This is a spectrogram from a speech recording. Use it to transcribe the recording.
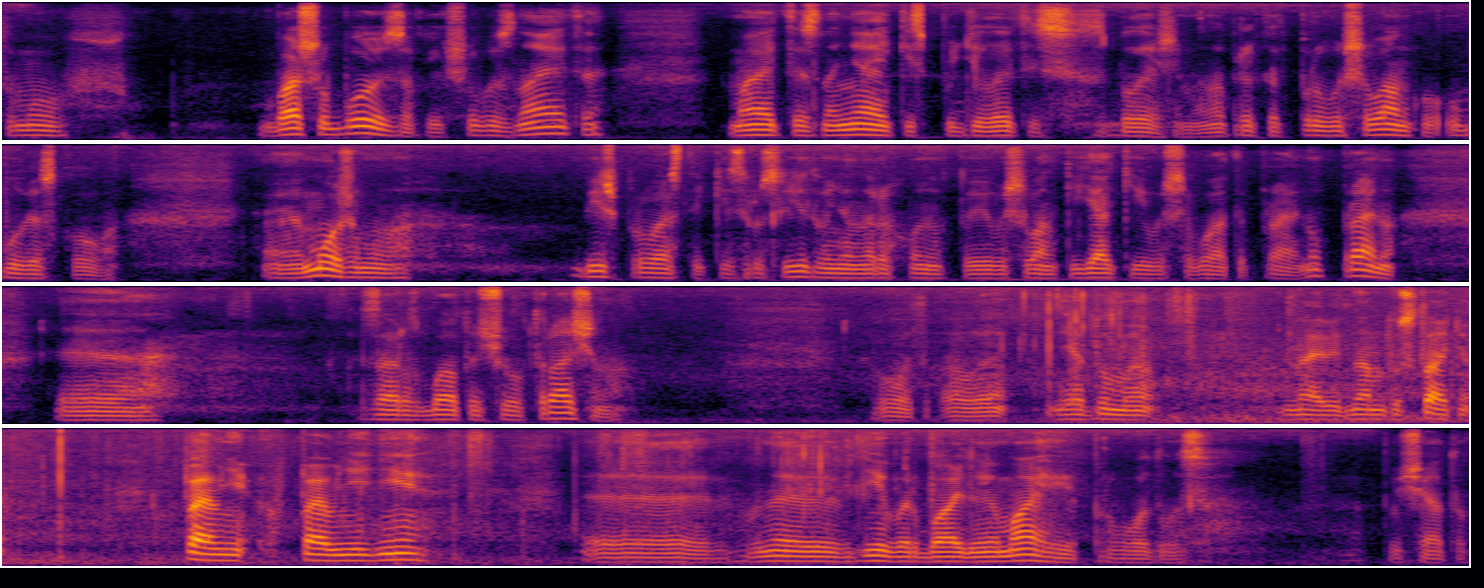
Тому ваш обов'язок, якщо ви знаєте, маєте знання якісь поділитись з ближніми. Наприклад, про вишиванку обов'язково. Е, Можемо більш провести якісь розслідування на рахунок тої вишиванки, як її вишивати правильно. Ну, правильно. Е, зараз багато чого втрачено. От, але я думаю, навіть нам достатньо в певні, в певні дні, е, в дні вербальної магії проводилися початок.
